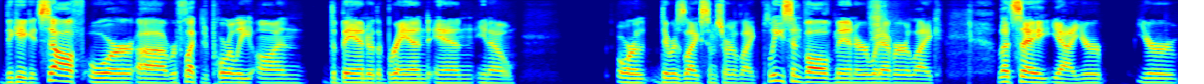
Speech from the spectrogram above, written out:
the gig itself or uh reflected poorly on the band or the brand and you know or there was like some sort of like police involvement or whatever like let's say yeah your your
